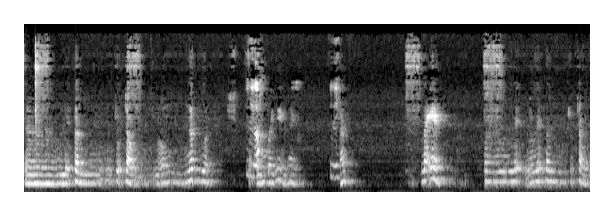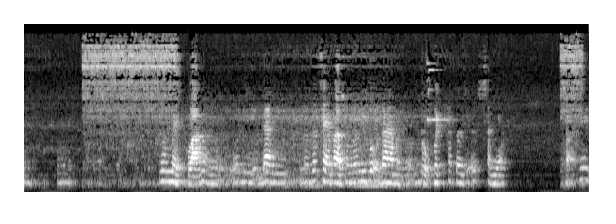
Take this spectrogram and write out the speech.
ờ, lễ tân chỗ chồng nó ngất luôn. Cái gì? Đúng mấy ngày này Cái gì? hả? Nãy à, con lễ lễ tân chỗ chồng nó mệt quá mà nó đi, đang nó dắt xe vào xong nó đi bộ ra mà nó đổ quịch phát tới giữa sàn nhà. Sợ thế.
